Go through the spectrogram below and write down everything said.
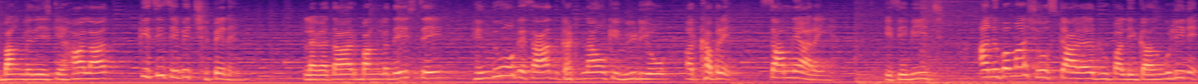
बांग्लादेश के हालात किसी से भी छिपे नहीं। लगातार बांग्लादेश से हिंदुओं के साथ घटनाओं की वीडियो और खबरें सामने आ रही हैं। इसी बीच अनुपमा शो स्टारर रूपाली गांगुली ने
